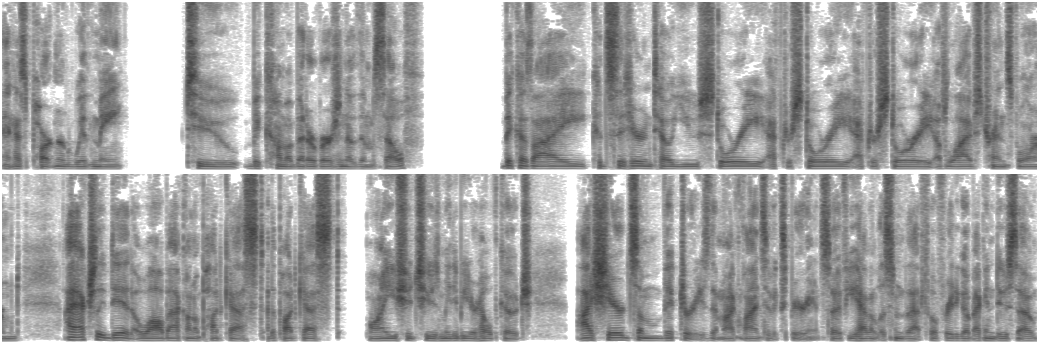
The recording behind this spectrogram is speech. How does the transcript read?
and has partnered with me to become a better version of themselves. Because I could sit here and tell you story after story after story of lives transformed. I actually did a while back on a podcast, the podcast, Why You Should Choose Me to Be Your Health Coach. I shared some victories that my clients have experienced. So if you haven't listened to that, feel free to go back and do so.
